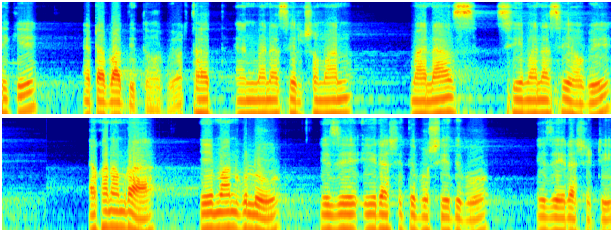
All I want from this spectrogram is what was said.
থেকে এটা বাদ দিতে হবে। অর্থাৎ এন মাইনাস এল সমান মাইনাস সি মাইনাস এ হবে। এখন আমরা এই মানগুলো এই যে এই রাশিতে বসিয়ে দেব, এই যে এই রাশিটি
